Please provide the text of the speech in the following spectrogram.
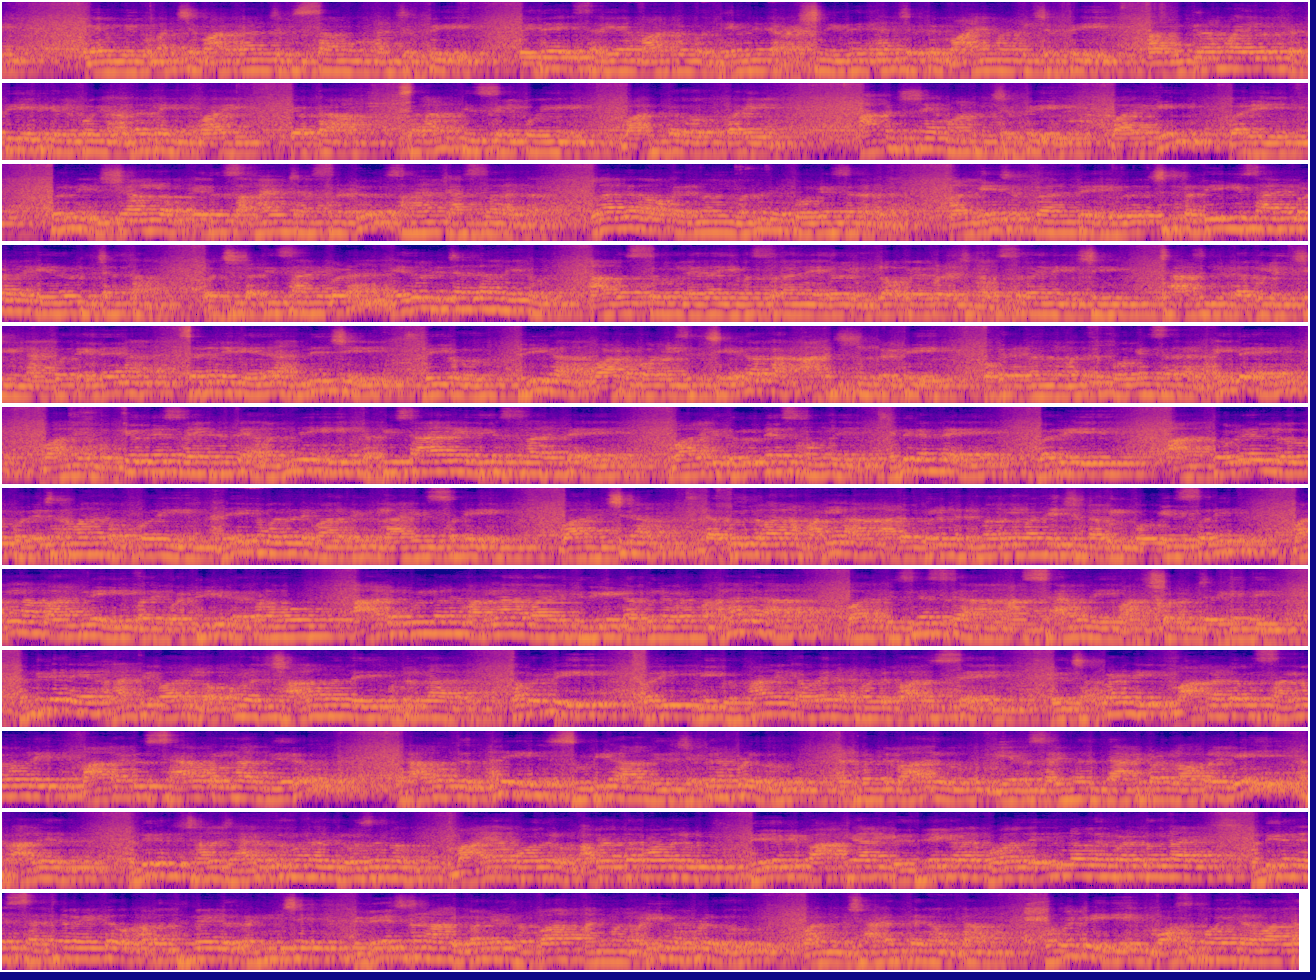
మేము మీకు మంచి మార్గాన్ని చూపిస్తాము అని చెప్పి ఇదే సరైన మార్గం దేవుని యొక్క రక్షణ ఇదే అని చెప్పి మాయ మాటలు చెప్పి ఆ ముగ్గురు అమ్మాయిలు ప్రతి ఇంటికి వెళ్ళిపోయి అందరినీ వారి యొక్క స్థలాన్ని తీసుకెళ్ళిపోయి వారితో మరి ఆకర్షణీయ మాటలు చెప్పి వారికి మరి కొన్ని విషయాల్లో ఏదో సహాయం చేస్తున్నట్టు సహాయం చేస్తున్నారంట. అలాగా ఒక రెండు వందల మందిని పోగేశారంట. వాళ్ళకి ఏం చెప్తున్నారంటే వచ్చిన ప్రతిసారి కూడా మీకు ఏదో ఒకటి ఇచ్చేస్తాం. వచ్చిన ప్రతిసారి కూడా ఏదో ఒకటి ఇచ్చేస్తాం మీకు ఆ వస్తువు లేదా ఈ వస్తువు అయినా ఏదో ఇంట్లో ఉపయోగపడించిన వస్తువు అయినా ఇచ్చి ఛార్జీలు డబ్బులు ఇచ్చి లేకపోతే ఏదైనా సరే మీకు ఏదైనా అందించి మీకు ఫ్రీగా వాటర్ బాటిల్స్ ఇచ్చి ఏదో ఒక ఆకర్షణలు పెట్టి ఒక రెండు వందల మందిని పోగేశారని అయితే వాళ్ళకి ముఖ్య ఉద్దేశం ఏంటంటే అవన్నీ ప్రతిసారి ఎందుకు ఇస్తున్నారంటే వాళ్ళకి దురుద్దేశం ఉంది ఎందుకంటే మరి ఆ తోడేళ్ళు గొర్రె చర్మాన్ని కప్పుకొని అనేక మందిని వాళ్ళ వైపు లాగేసుకొని వారు ఇచ్చిన డబ్బుల ద్వారా మళ్ళా ఆ డబ్బులను రెండు వందల మంది ఇచ్చిన డబ్బులు పోగేసుకొని మళ్ళా వాటిని మరి వడ్డీకి తెప్పడము ఆ డబ్బుల్లోనే మళ్ళా వారికి తిరిగి డబ్బులు ఇవ్వడం అలాగా వారి బిజినెస్గా ఆ సేవని మార్చుకోవడం జరిగింది. అందుకే అలాంటి వారు లోకంలో చాలా మంది ఉంటున్నారు. కాబట్టి మరి మీ గృహానికి ఎవరైనా అటువంటి వారు వస్తే మీరు చెప్పండి మాకంటూ ఒక సంఘం ఉంది మాకంటూ సేవకులు ఉన్నారు మీరు రావద్దు అని సూటిగా మీరు చెప్పినప్పుడు అటువంటి వారు మీ యొక్క సరిహద్దు దాటి కూడా లోపలికి రాలేదు ఎందుకంటే చాలా జాగ్రత్తగా ఉండాలి ఈ రోజుల్లో. మాయా బోధలు అబద్ధ బోధలు దేవుని వాక్యానికి వ్యతిరేకమైన బోధలు ఎన్నో కనబడుతున్నాయి. అందుకనే సత్యమేంటో అబద్ధమేంటో గ్రహించే వివేచన నాకు ఇవ్వండి ప్రభా అని మనం అడిగినప్పుడు మనం జాగ్రత్తగా ఉంటాం. ఒకటి మోసపోయిన తర్వాత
